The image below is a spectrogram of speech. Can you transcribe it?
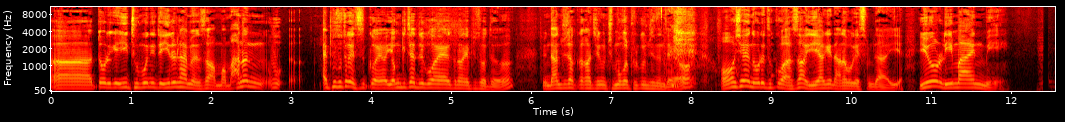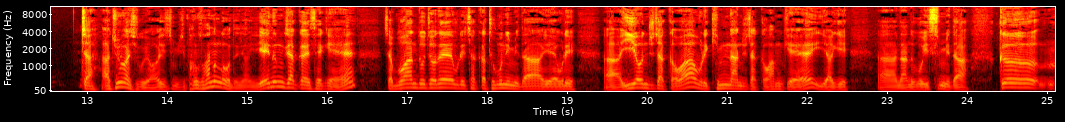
어, 또 이렇게 이 두 분이 이제 일을 하면서 뭐 많은 우- 에피소드가 있을 거예요. 연기자들과의 그런 에피소드. 지금 난주 작가가 지금 주먹을 불끈 쥐는데요. 어시의 노래 듣고 와서 이야기 나눠보겠습니다. You Remind Me. 자, 아, 조용하시고요. 지금 방송하는 거거든요. 예능 작가의 세계. 자, 무한도전의 우리 작가 두 분입니다. 예, 우리, 아, 이연주 작가와 우리 김난주 작가와 함께 이야기, 아, 나누고 있습니다. 그, 음,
